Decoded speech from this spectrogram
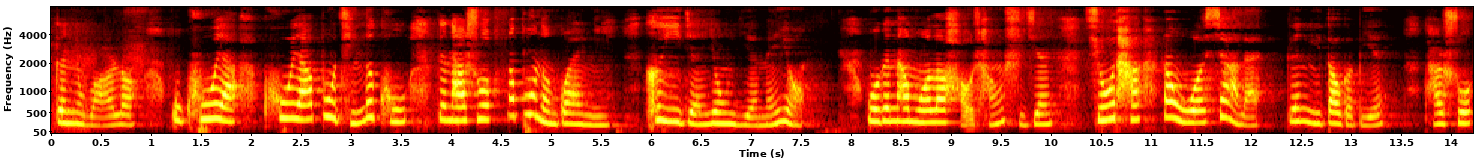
跟你玩了。”我哭呀哭呀，不停的哭，跟他说：“那不能怪你，可一点用也没有。”我跟他磨了好长时间，求他让我下来跟你道个别。他说：“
